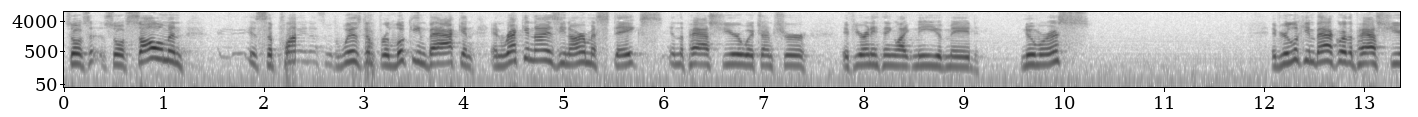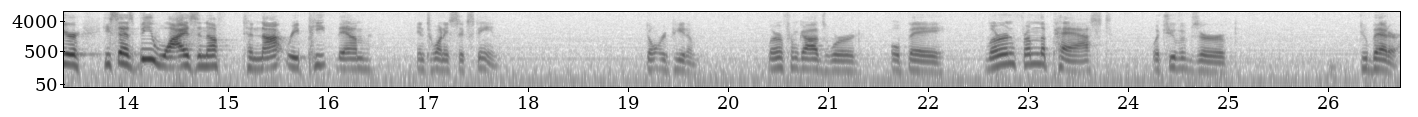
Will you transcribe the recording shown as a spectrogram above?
So if, so if Solomon is supplying us with wisdom for looking back and, and recognizing our mistakes in the past year, which I'm sure, if you're anything like me, you've made numerous. If you're looking back over the past year, he says, be wise enough to not repeat them in 2016. Don't repeat them. Learn from God's word, obey, learn from the past what you've observed, do better.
